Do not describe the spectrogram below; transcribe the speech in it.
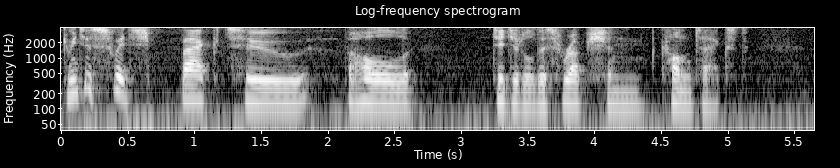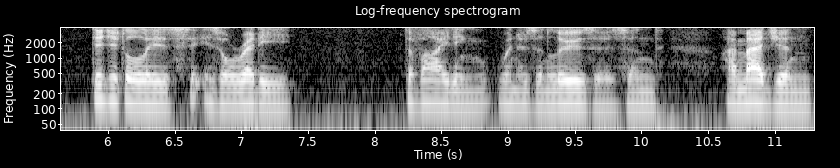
Can we just switch back to the whole digital disruption context? Digital is is already dividing winners and losers, and I imagine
